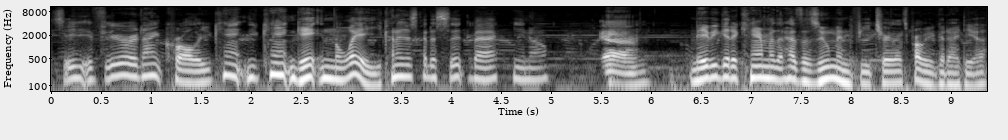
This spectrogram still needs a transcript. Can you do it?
See, if you're a night crawler, you can't you can't get in the way. You kind of just gotta sit back, you know. Yeah. Maybe get a camera that has a zoom in feature. That's probably a good idea.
